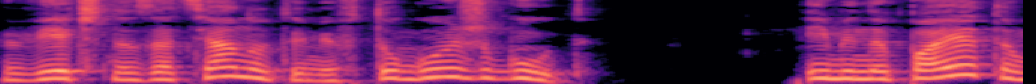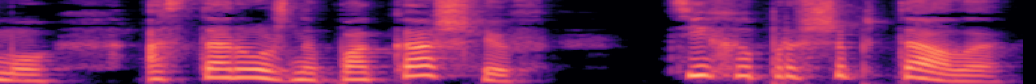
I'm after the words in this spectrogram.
вечно затянутыми в тугой жгут. Именно поэтому, осторожно покашлив, тихо прошептала,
